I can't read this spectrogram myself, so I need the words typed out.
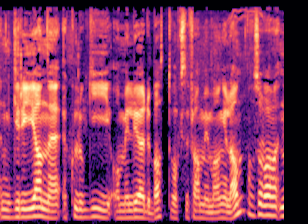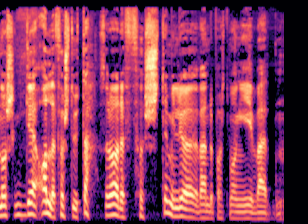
En gryende økologi- og miljødebatt vokste fram i mange land. Og så var Norge aller først ute. Så det var det første miljøverndepartementet i verden.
